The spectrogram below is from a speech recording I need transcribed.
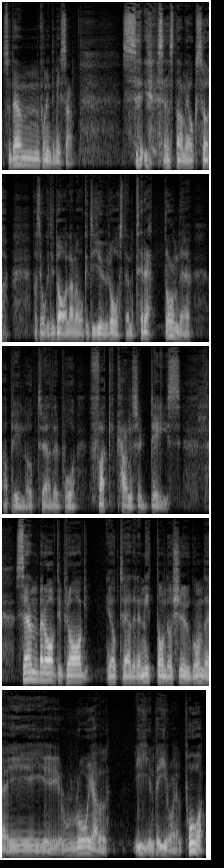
Så den får ni inte missa. Sen stannar jag också, fast jag åker till Dalarna och åker till Djurås den 13 april och uppträder på Fuck Cancer Days. Sen bär av till Prag jag uppträder den 19 och 20 i Royal, i, inte i Royal, på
